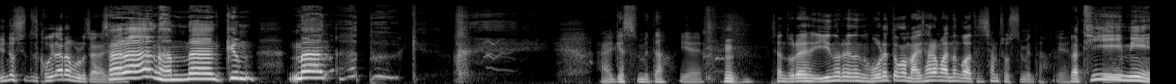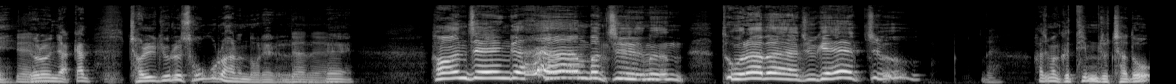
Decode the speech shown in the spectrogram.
윤정수 씨도 거기 따라 부르잖아요. 네. 사랑한 만큼만 아플게. 알겠습니다. 예. 자, 노래 이 노래는 오랫동안 많이 사랑받는 것 같아서 참 좋습니다. 예. 그러니까 팀이 예. 이런 약간 절규를 속으로 하는 노래를 네네. 예. 언젠가 한 번쯤은 돌아봐 주겠죠. 네. 하지만 그 팀조차도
